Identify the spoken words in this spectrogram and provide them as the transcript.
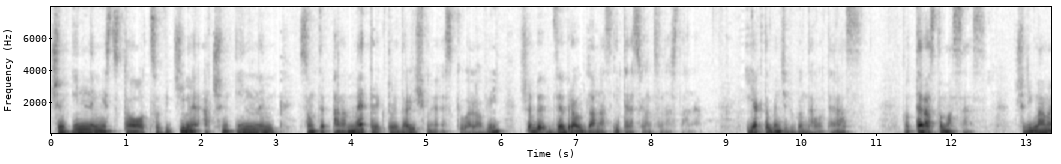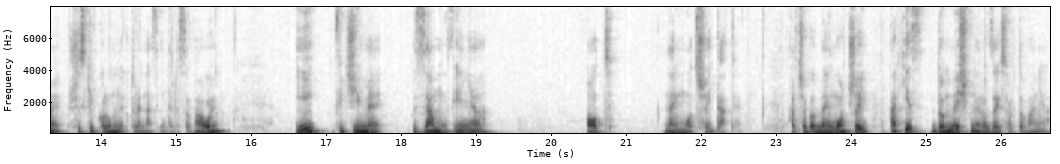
Czym innym jest to, co widzimy, a czym innym są te parametry, które daliśmy SQL-owi, żeby wybrał dla nas interesujące nas dane. I jak to będzie wyglądało teraz? No teraz to ma sens. Czyli mamy wszystkie kolumny, które nas interesowały i widzimy zamówienia od najmłodszej daty. Dlaczego od najmłodszej? Tak jest domyślny rodzaj sortowania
